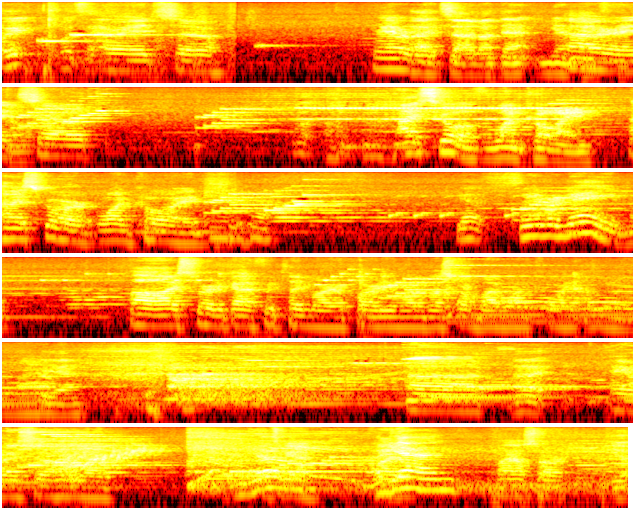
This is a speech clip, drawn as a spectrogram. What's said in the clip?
Wait, what's that? Alright, so. Yeah, we're Right, right. sorry about that. You got an Alright, so. High score of one coin. I scored one coin. Yes, silver game. Oh, I swear to God, if we play Mario Party and one of us won by one coin, I'm gonna laugh. Yeah. Uh, Alright. anyway, so hang There you on. go. Again. Again. Mile star. Yep.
